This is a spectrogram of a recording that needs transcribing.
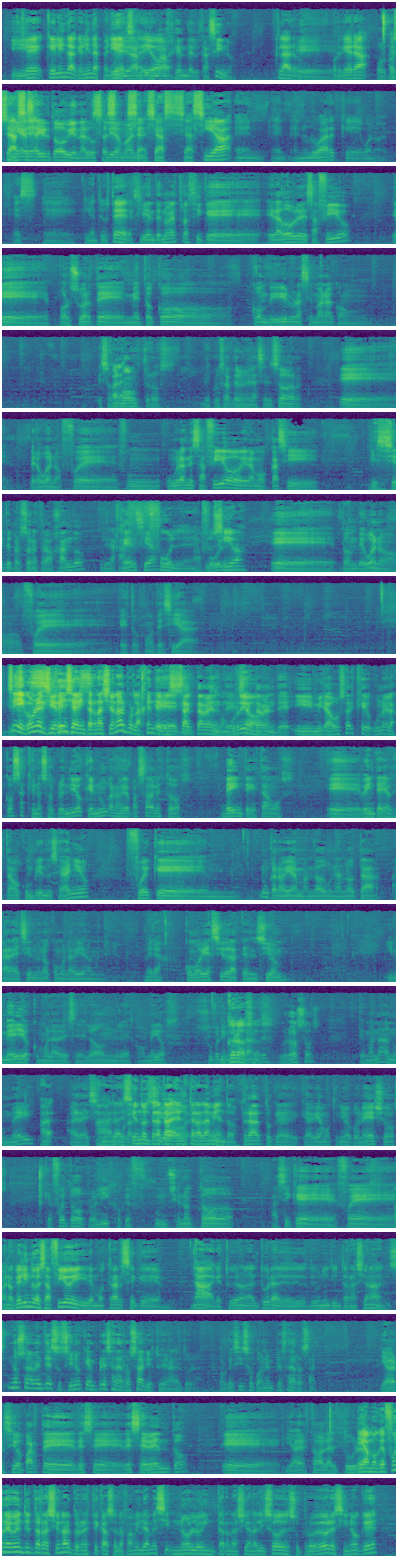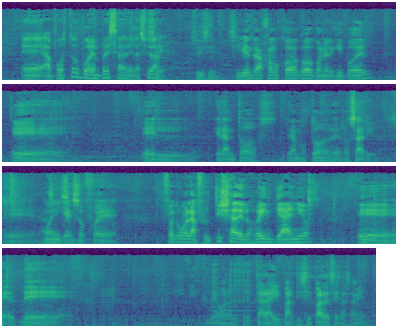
y qué, linda qué linda experiencia la imagen del casino. Claro eh, porque era porque o sea, tenía que salir todo bien algo salía mal se, hacía en, en, un lugar que bueno es eh, cliente de ustedes. Cliente nuestro así que era doble desafío eh, por suerte me tocó convivir una semana con esos monstruos de cruzarte en el ascensor pero bueno fue, fue un, un gran desafío éramos casi 17 personas trabajando de la agencia. Full, eh, exclusiva. Eh, donde, bueno, fue esto, como te decía. Sí, con una exigencia internacional por la gente que, exactamente, Exactamente. Y mira, vos sabés que una de las cosas que nos sorprendió, que nunca nos había pasado en estos 20 que estamos, eh, 20 años que estamos cumpliendo ese año, fue que mm, nunca nos habían mandado una nota agradeciéndonos cómo la habían. Mira. Cómo había sido la atención y medios como la BBC de Londres, como medios súper importantes, grosos, te mandaban un mail agradeciendo el, tratamiento. El trato que, habíamos tenido con ellos, que fue todo prolijo, que funcionó todo. Así que fue... Bueno, qué lindo desafío y demostrarse que, nada, que estuvieron a la altura de, un hito internacional. No solamente eso, sino que empresas de Rosario estuvieron a la altura, porque se hizo con empresas de Rosario. Y haber sido parte de ese, de ese evento eh, y haber estado a la altura. Digamos que fue un evento internacional, pero en este caso la familia Messi no lo internacionalizó de sus proveedores, sino que eh, apostó por empresas de la ciudad. Sí, sí, Si bien trabajamos codo a codo con el equipo de él, eh, eran todos, éramos todos de Rosario. así que eso fue, fue como la frutilla de los 20 años de, de, bueno, de estar ahí, participar de ese casamiento.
